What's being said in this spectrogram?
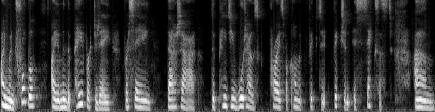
I'm in trouble. I am in the paper today for saying that uh, the P.G. Wodehouse Prize for Comic Fiction is sexist. Um,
